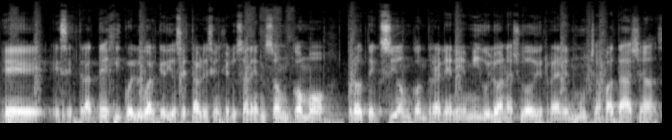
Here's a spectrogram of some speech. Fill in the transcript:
eh, es estratégico el lugar que Dios estableció en Jerusalén. Son como protección contra el enemigo y lo han ayudado a Israel en muchas batallas.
